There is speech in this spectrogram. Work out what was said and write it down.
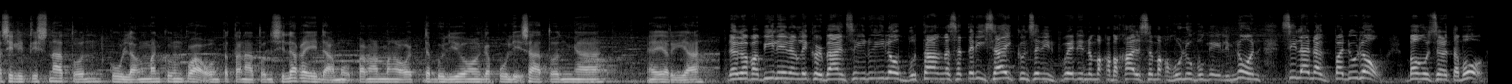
facilities naton kulang man kung kwaon pata naton sila kay damo pa nga mga OFW nga gapuli sa aton nga nga area. Nagapabili ng liquor ban sa Iloilo, butang nga sa Terisay kung saan pwede na makabakal sa makahulubog nga ilimnon, sila nagpadulong. Bangon sa natabo,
